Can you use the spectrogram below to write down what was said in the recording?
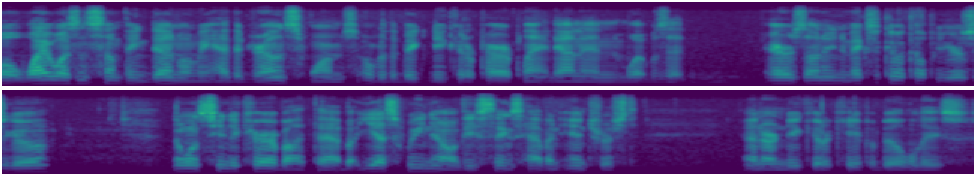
Well, why wasn't something done when we had the drone swarms over the big nuclear power plant down in, what was it, Arizona, New Mexico a couple years ago? No one seemed to care about that. But yes, we know these things have an interest in our nuclear capabilities.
